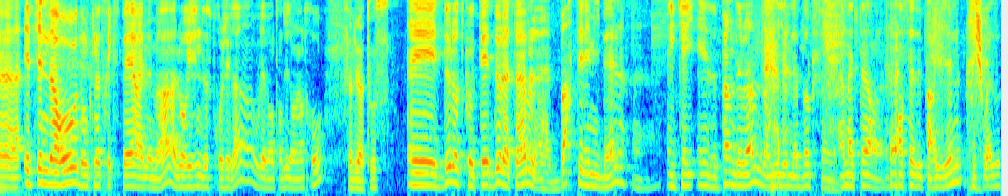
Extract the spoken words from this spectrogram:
Euh, Étienne Darro, donc notre expert MMA, à l'origine de ce projet-là, hein, vous l'avez entendu dans l'intro. Salut à tous. Et de l'autre côté de la table, euh, Barthélémy Bell, euh, aka The Pendulum, dans le milieu de la boxe euh, amateur euh, française et parisienne. Pichoise.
